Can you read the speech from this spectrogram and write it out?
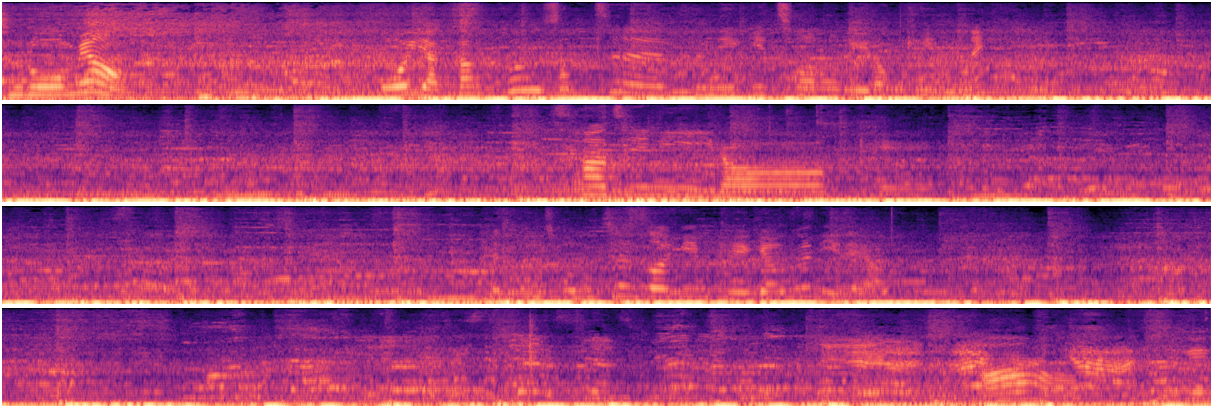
들어오면 거의 약간 콘서트 분위기처럼 이렇게 있네. 사진이 이렇게. 일단 전체적인 배경은 이래요. 아, 이게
